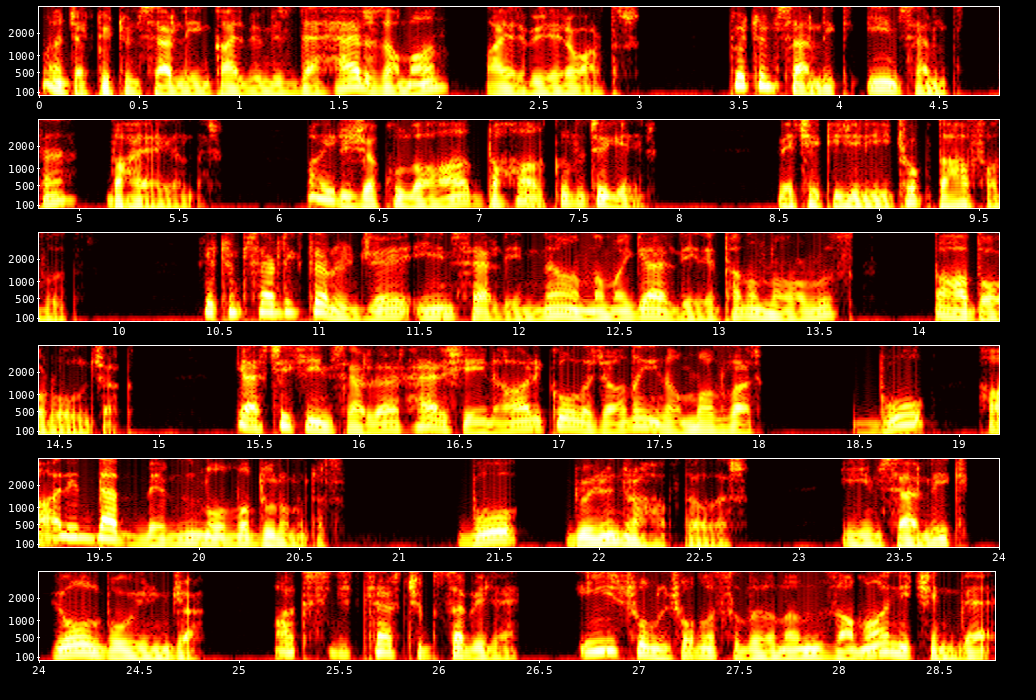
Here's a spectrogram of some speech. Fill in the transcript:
Ancak kötümserliğin kalbimizde her zaman ayrı bir yeri vardır. Kötümserlik iyimserlikten daha yaygındır. Ayrıca kulağa daha akıllıca gelir ve çekiciliği çok daha fazladır. Kötümserlikten önce iyimserliğin ne anlama geldiğini tanımlamamız daha doğru olacak. Gerçek iyimserler her şeyin harika olacağına inanmazlar. Bu halinden memnun olma durumudur. Bu gönül rahatlığıdır. İyimserlik yol boyunca aksilikler çıksa bile iyi sonuç olasılığının zaman içinde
